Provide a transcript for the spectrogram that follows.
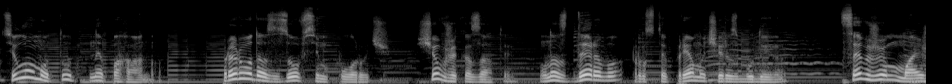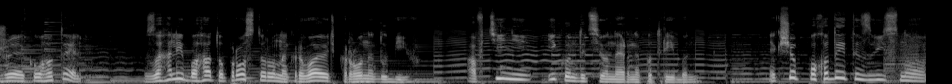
В цілому тут непогано. Природа зовсім поруч. Що вже казати, у нас дерево росте прямо через будинок. Це вже майже як готель. Взагалі багато простору накривають крони дубів, а в тіні і кондиціонер не потрібен. Якщо походити, звісно,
